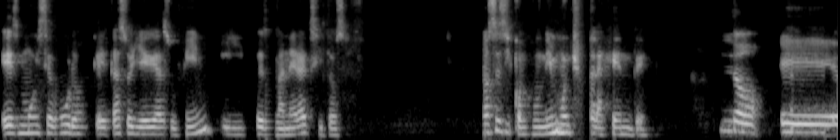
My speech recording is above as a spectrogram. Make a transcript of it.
es muy seguro que el caso llegue a su fin y pues de manera exitosa. No sé si confundí mucho a la gente. No, eh,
